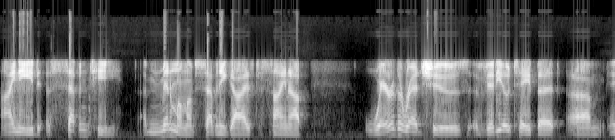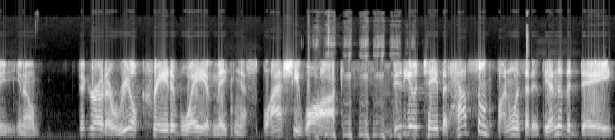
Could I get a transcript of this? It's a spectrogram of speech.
I need 70, a minimum of 70 guys to sign up, wear the red shoes, videotape it, um, you know, figure out a real creative way of making a splashy walk, videotape it, have some fun with it. At the end of the day,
